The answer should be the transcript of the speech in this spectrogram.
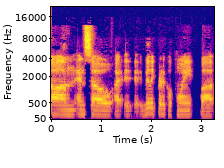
Um, and so uh, a, really critical point, but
